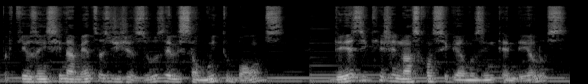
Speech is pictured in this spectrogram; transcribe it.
Porque os ensinamentos de Jesus, eles são muito bons, desde que nós consigamos entendê-los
